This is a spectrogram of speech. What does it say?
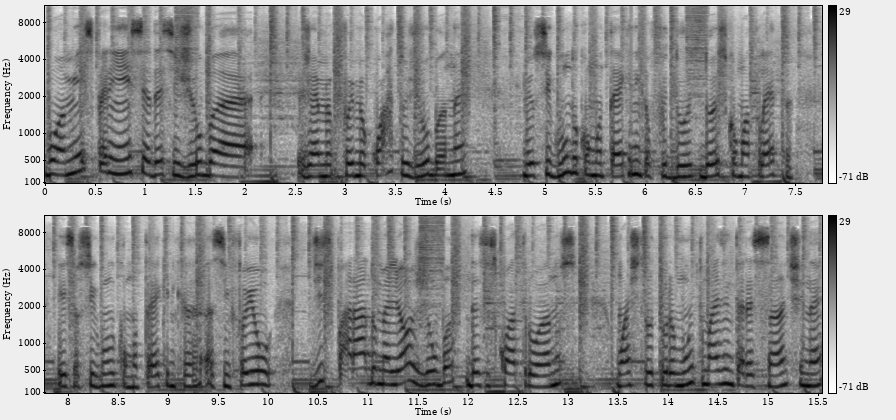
Bom, a minha experiência desse Juba já é foi meu quarto Juba, né? Meu segundo como técnica, fui dois como atleta. Esse é o segundo como técnica. Assim, foi o disparado melhor Juba desses quatro anos. Uma estrutura muito mais interessante, né?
